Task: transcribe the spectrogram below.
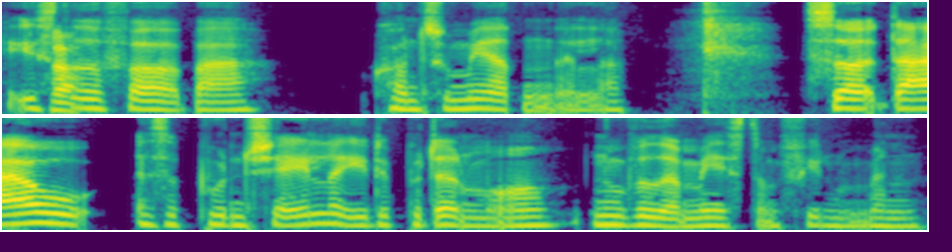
ikke? i stedet for at bare konsumere den. Eller... Så der er jo altså, potentialer i det på den måde. Nu ved jeg mest om film, men,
